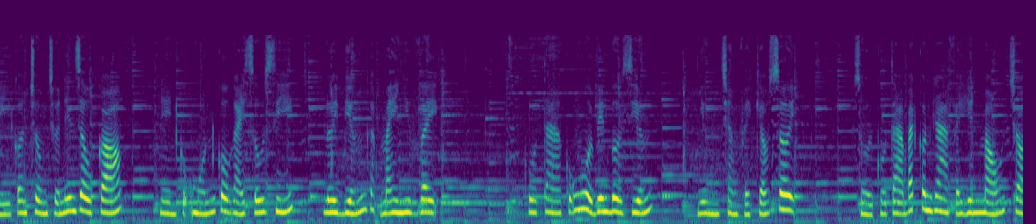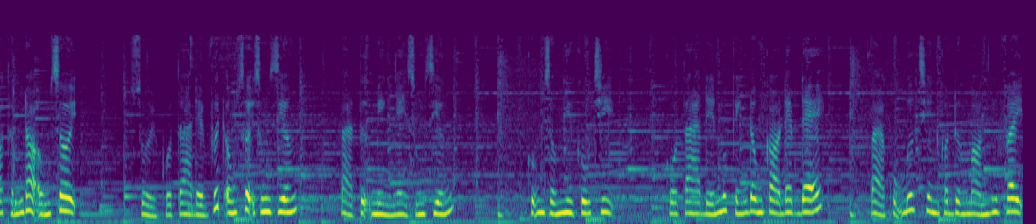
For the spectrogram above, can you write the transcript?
thấy con chồng trở nên giàu có, nên cũng muốn cô gái xấu xí, lười biếng gặp may như vậy. Cô ta cũng ngồi bên bờ giếng, nhưng chẳng phải kéo sợi. Rồi cô ta bắt con gà phải hiến máu cho thấm đỏ ống sợi. Rồi cô ta đem vứt ống sợi xuống giếng và tự mình nhảy xuống giếng. Cũng giống như cô chị, cô ta đến một cánh đồng cỏ đẹp đẽ và cũng bước trên con đường mòn như vậy.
